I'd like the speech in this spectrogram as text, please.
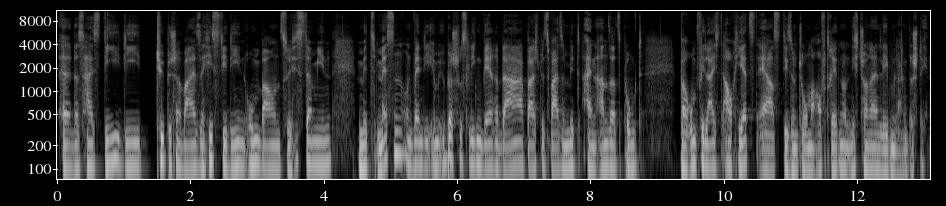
äh, das heißt die, die typischerweise Histidin umbauen zu Histamin mit messen. Und wenn die im Überschuss liegen, wäre da beispielsweise mit ein Ansatzpunkt, warum vielleicht auch jetzt erst die Symptome auftreten und nicht schon ein Leben lang bestehen.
